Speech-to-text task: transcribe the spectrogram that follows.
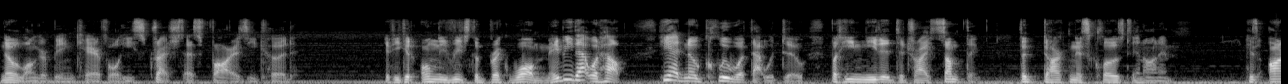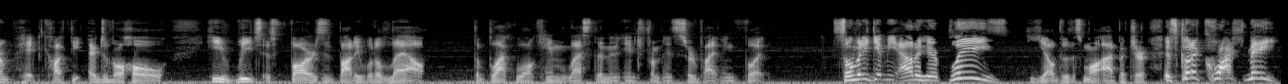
No longer being careful, he stretched as far as he could. If he could only reach the brick wall, maybe that would help. He had no clue what that would do, but he needed to try something. The darkness closed in on him. His armpit caught the edge of the hole. He reached as far as his body would allow, the black wall came less than an inch from his surviving foot. Somebody get me out of here, please! he yelled through the small aperture. It's gonna crush me!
